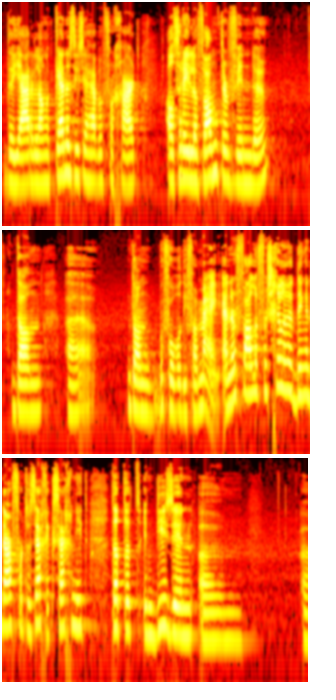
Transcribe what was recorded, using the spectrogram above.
de jarenlange kennis die ze hebben vergaard, als relevanter vinden dan, uh, dan bijvoorbeeld die van mij. En er vallen verschillende dingen daarvoor te zeggen. Ik zeg niet dat het in die zin um, uh,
